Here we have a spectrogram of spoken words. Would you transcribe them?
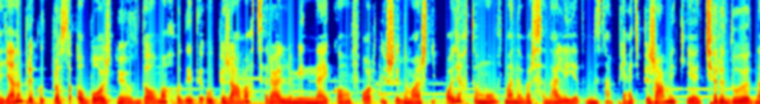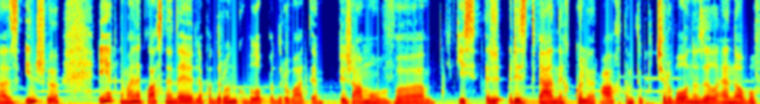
Я, наприклад, просто обожнюю вдома ходити у піжамах. Це реально мій найкомфортніший домашній одяг, тому в мене в арсеналі є там не знаю 5 піжам, які я чередую одна з іншою. І як на мене, класною ідеєю для подарунку було б подарувати піжаму в якісь різдвяних кольорах, там типу червоно-зелену або в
